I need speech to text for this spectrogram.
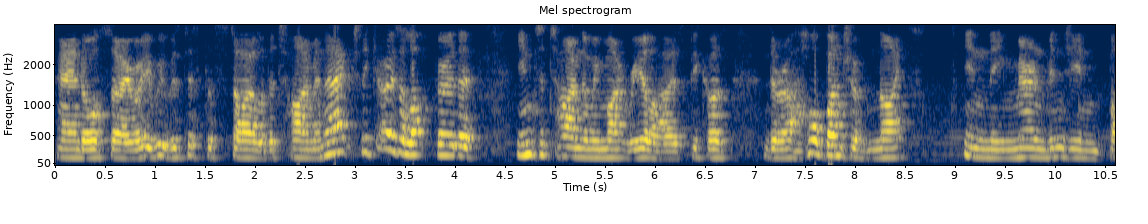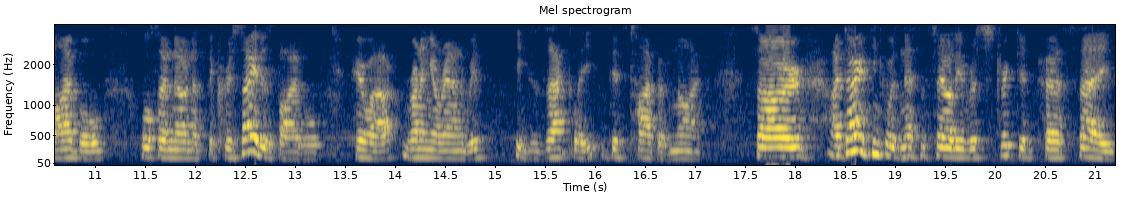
and also it, was just the style of the time and it actually goes a lot further into time than we might realize because there are a whole bunch of knights in the Merovingian Bible, also known as the Crusaders Bible, who are running around with exactly this type of knife. So I don't think it was necessarily restricted per se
